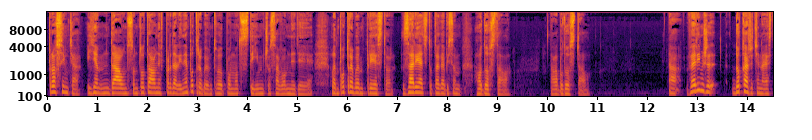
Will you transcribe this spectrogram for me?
Prosím ťa, idem down, som totálne v prdeli, nepotrebujem tvoju pomoc s tým, čo sa vo mne deje. Len potrebujem priestor. Zariať to tak, aby som ho dostala. Alebo dostal. A verím, že dokážete nájsť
